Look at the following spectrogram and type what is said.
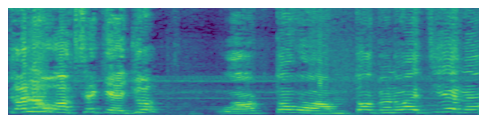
કનો વક્ષ છે કેજો વાક તો આમ તો ગણવા જઈએ ને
